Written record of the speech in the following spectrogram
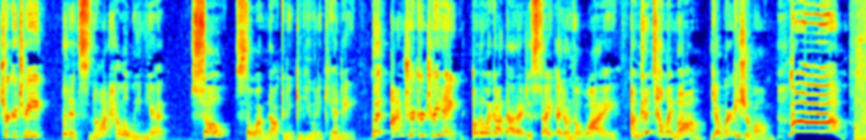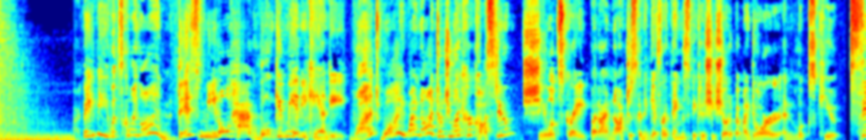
Trick or treat, but it's not Halloween yet. So? So I'm not gonna give you any candy. But I'm trick or treating. Oh no, I got that. I just, I, I don't know why. I'm gonna tell my mom. Yeah, where is your mom? Mom! Baby, what's going on? This mean old hag won't give me any candy. What? Why? Why not? Don't you like her costume? She looks great, but I'm not just gonna give her things because she showed up at my door and looks cute. See?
